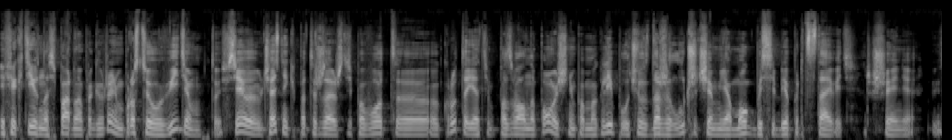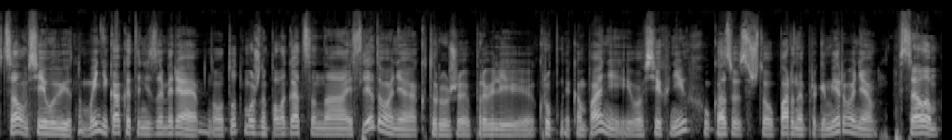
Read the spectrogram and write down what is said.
Эффективность парного программирования, мы просто его видим, то есть все участники подтверждают, что типа вот э, круто, я типа позвал на помощь, не помогли, получилось даже лучше, чем я мог бы себе представить решение. И в целом все его видят, но мы никак это не замеряем. Но тут можно полагаться на исследования, которые уже провели крупные компании, и во всех них указывается, что парное программирование в целом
